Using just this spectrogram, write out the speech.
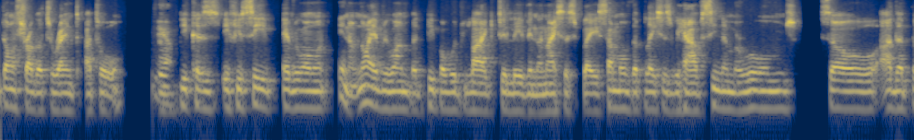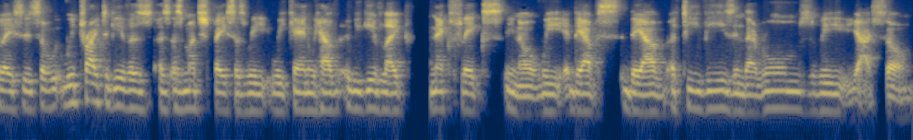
don't struggle to rent at all. Yeah. Because if you see everyone, you know, not everyone, but people would like to live in the nicest place. Some of the places we have cinema rooms, so other places. So we, we try to give as, as as much space as we we can. We have we give like Netflix, you know, we they have they have uh, TVs in their rooms. We yeah, so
